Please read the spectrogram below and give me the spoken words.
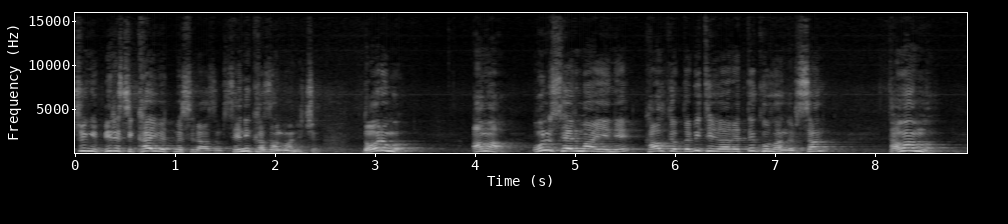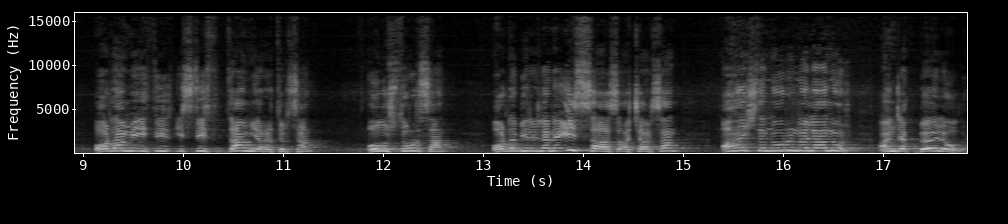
Çünkü birisi kaybetmesi lazım seni kazanman için. Doğru mu? Ama onu sermayeni kalkıp da bir ticarette kullanırsan tamam mı? Oradan bir isti- istihdam yaratırsan, oluşturursan, orada birilerine iş sahası açarsan aha işte nurun ala nur. Ancak böyle olur.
